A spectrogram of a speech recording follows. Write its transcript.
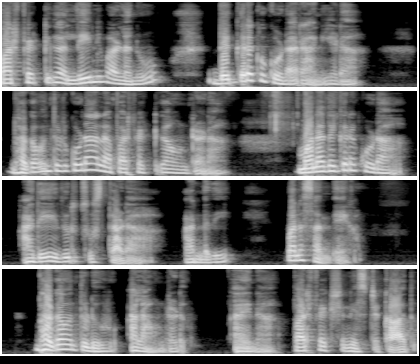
పర్ఫెక్ట్గా లేని వాళ్ళను దగ్గరకు కూడా రానియడా? భగవంతుడు కూడా అలా పర్ఫెక్ట్గా ఉంటాడా? మన దగ్గర కూడా అదే ఎదురు చూస్తాడా? అన్నది మన సందేహం. భగవంతుడు అలా ఉండడు. ఆయన పర్ఫెక్షనిస్ట్ కాదు.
